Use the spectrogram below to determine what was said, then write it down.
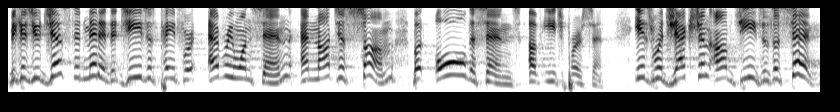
Because you just admitted that Jesus paid for everyone's sin, and not just some, but all the sins of each person. Is rejection of Jesus a sin?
